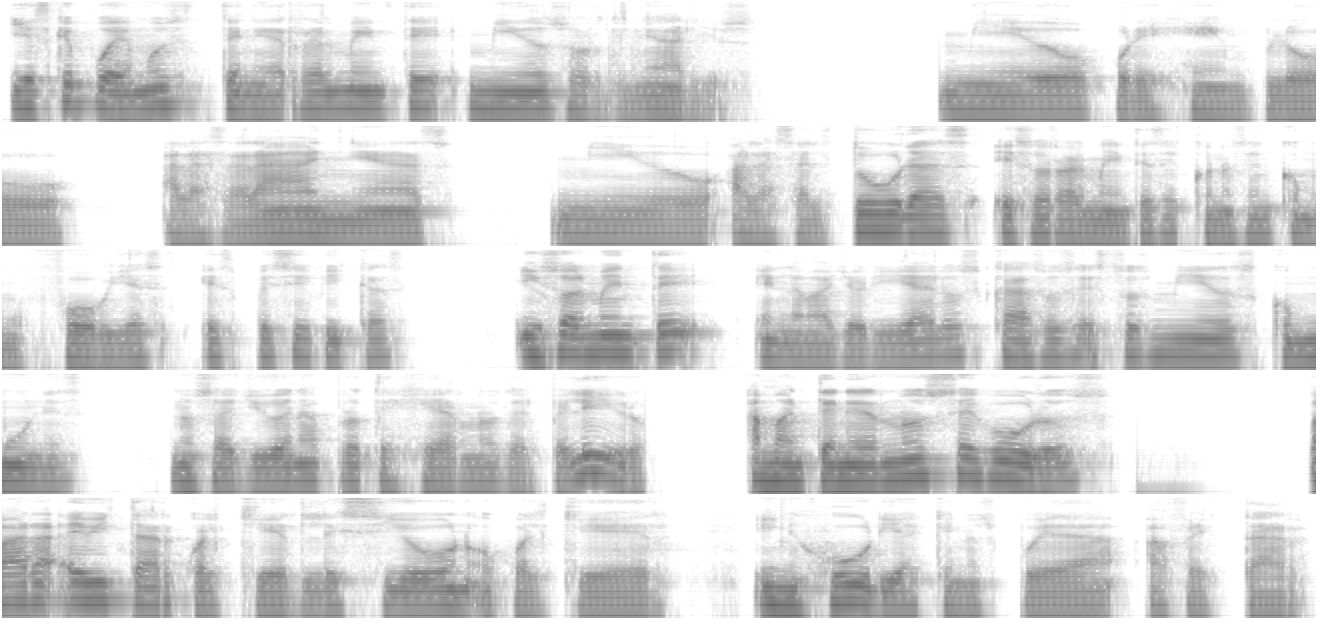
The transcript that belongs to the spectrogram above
y es que podemos tener realmente miedos ordinarios. Miedo, por ejemplo, a las arañas, miedo a las alturas, eso realmente se conocen como fobias específicas y usualmente en la mayoría de los casos estos miedos comunes nos ayudan a protegernos del peligro, a mantenernos seguros para evitar cualquier lesión o cualquier injuria que nos pueda afectar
